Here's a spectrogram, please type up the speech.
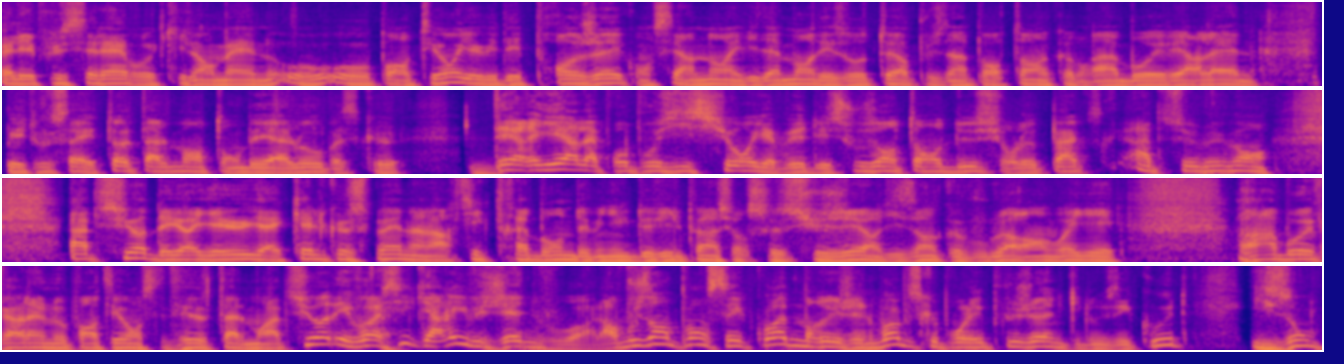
les plus célèbres qui l'emmènent au, au Panthéon. Il y a eu des projets concernant évidemment des auteurs plus importants comme Rimbaud et Verlaine, mais tout ça est totalement tombé à l'eau parce que derrière la proposition, il y avait des sous-entendus sur le pacte absolument absurdes. D'ailleurs, il y a eu il y a quelques semaines un article très bon de Dominique de Villepin sur ce sujet en disant que vouloir envoyer Rimbaud et Verlaine au Panthéon, c'était totalement absurde. Et voici qu'arrive Genevoix. Alors, vous en pensez quoi de Maurice Genevoix Parce que pour les plus jeunes qui nous écoutent, ils ont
